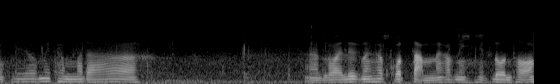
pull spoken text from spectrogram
อกแล้วไม่ธรรมดาอรอยลึกนะครับ กดต่ำนะครับ นี่ โดนท้อง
